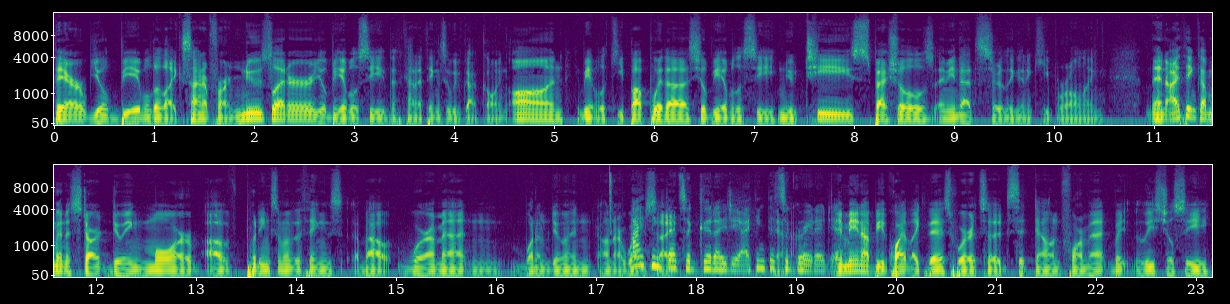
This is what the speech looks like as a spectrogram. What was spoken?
There you'll be able to like sign up for our newsletter. You'll be able to see the kind of things that we've got going on. You'll be able to keep up with us. You'll be able to see new teas, specials. I mean, that's certainly going to keep rolling. And I think I'm going to start doing more of putting some of the things about where I'm at and what I'm doing on our website. I think that's a good idea. I think that's Yeah. a great idea. It may not be quite like this, where it's a sit down format, but at least you'll see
